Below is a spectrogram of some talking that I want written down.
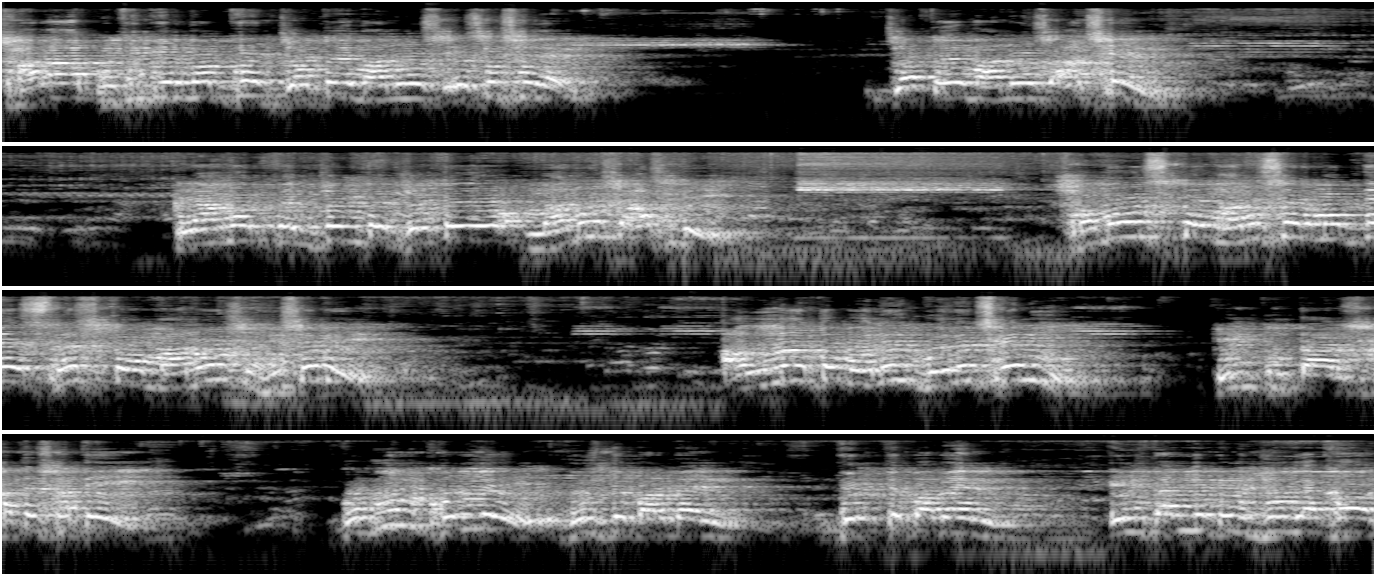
সারা পৃথিবীর মধ্যে যত মানুষ এসেছিলেন যত মানুষ আছেন, কেয়ামত পর্যন্ত যত মানুষ আসবে, সমস্ত মানুষের মধ্যে শ্রেষ্ঠ মানুষ হিসেবে আল্লাহ তো বলে, বলেছেনই, কিন্তু তার সাথে সাথে গুগল খুললে বুঝতে পারবেন, দেখতে পাবেন, ইন্টারনেটের যুগ এখন।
